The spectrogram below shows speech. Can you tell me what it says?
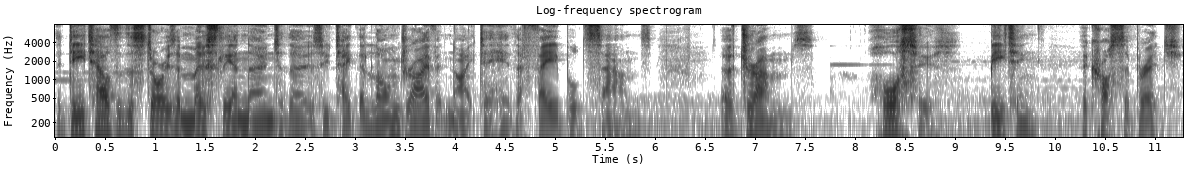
The details of the stories are mostly unknown to those who take the long drive at night to hear the fabled sounds of drums, horse hoofs beating across the bridge,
